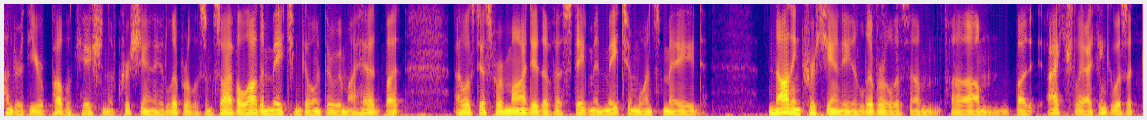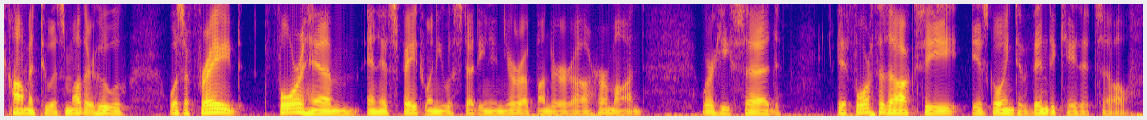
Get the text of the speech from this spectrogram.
100th year publication of Christianity and Liberalism. So I have a lot of Machen going through in my head, but I was just reminded of a statement Machen once made not in Christianity and liberalism, um, but actually, I think it was a comment to his mother who was afraid for him and his faith when he was studying in Europe under uh, Herrmann, where he said, if orthodoxy is going to vindicate itself,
